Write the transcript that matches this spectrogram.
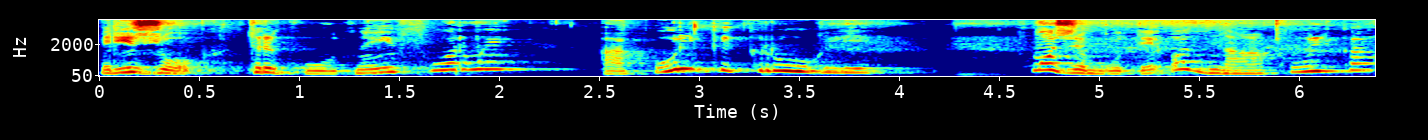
Ріжок трикутної форми, а кульки круглі. Може бути одна кулька,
